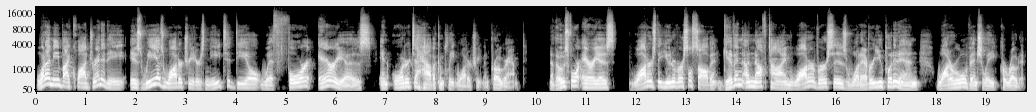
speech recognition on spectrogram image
What I mean by quadrinity is we as water treaters need to deal with four areas in order to have a complete water treatment program. Now, those four areas water's the universal solvent. Given enough time, water versus whatever you put it in, water will eventually corrode it.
